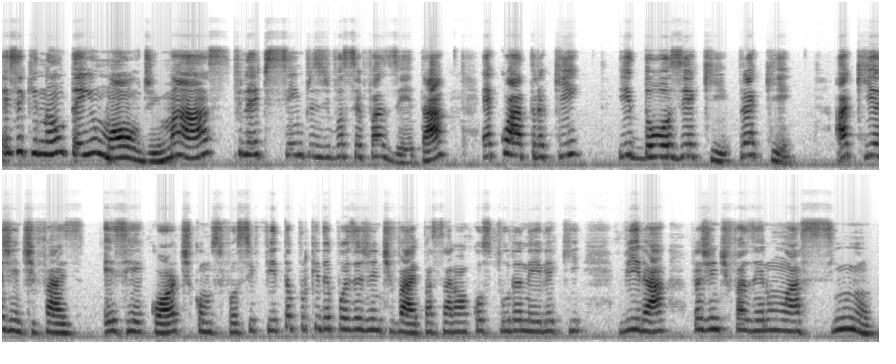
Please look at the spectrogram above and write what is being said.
Esse aqui não tem o molde, mas filete simples de você fazer, tá? É quatro aqui e doze aqui. Pra quê? Aqui a gente faz esse recorte como se fosse fita, porque depois a gente vai passar uma costura nele aqui, virar pra gente fazer um lacinho,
